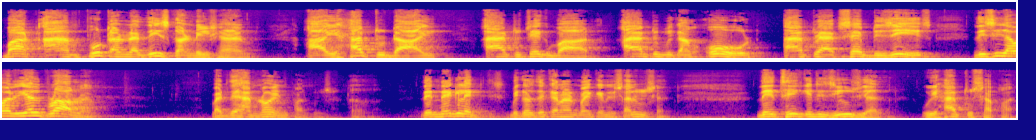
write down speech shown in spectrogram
but I am put under this condition. I have to die, I have to take birth, I have to become old, I have to accept disease. This is our real problem. But they have no information. No. They neglect this because they cannot make any solution. They think it is usual. We have to suffer.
